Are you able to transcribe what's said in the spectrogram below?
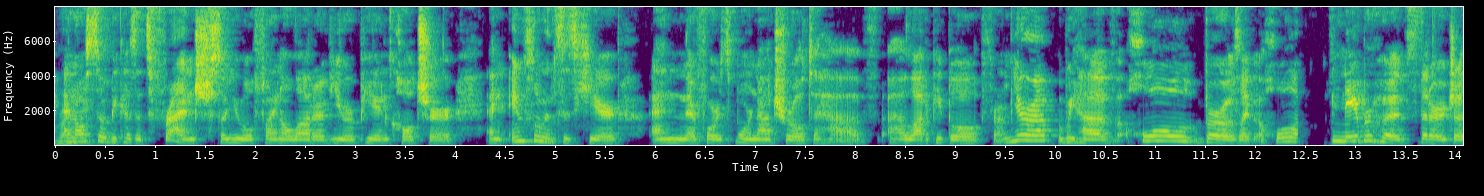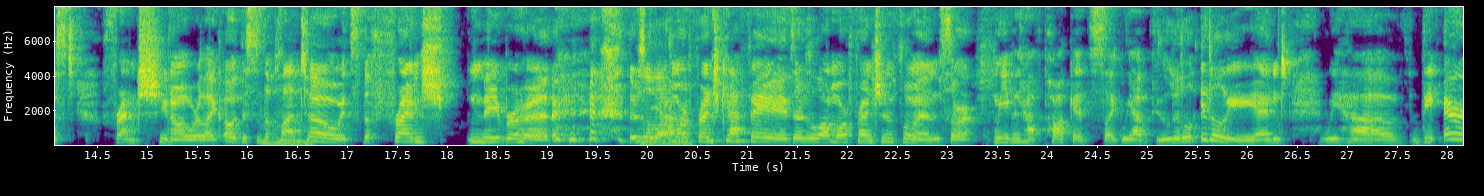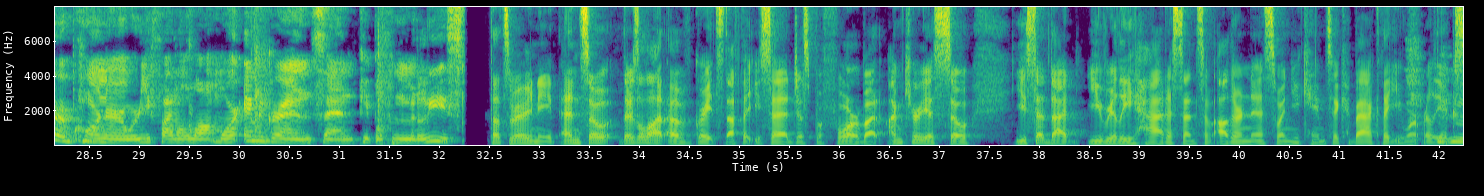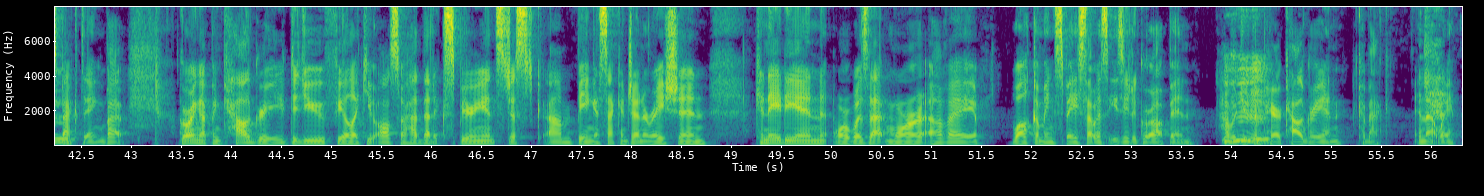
Right. And also because it's French, so you will find a lot of European culture and influences here, and therefore it's more natural to have a lot of people from Europe. We have whole boroughs, like a whole neighborhoods that are just French. You know, we're like, oh, this is the mm-hmm. plateau. It's the French neighborhood. There's a yeah. lot more French cafes. There's a lot more French influence. Or we even have pockets like we have the Little Italy and we have the Arab corner where you find a lot more immigrants and people from the Middle East. That's very neat. And so there's a lot of great stuff that you said just before, but I'm curious. So you said that you really had a sense of otherness when you came to Quebec that you weren't really mm-hmm. expecting. But growing up in Calgary, did you feel like you also had that experience just um, being a second generation Canadian, or was that more of a welcoming space that was easy to grow up in? How would mm-hmm. you compare Calgary and Quebec in that way?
